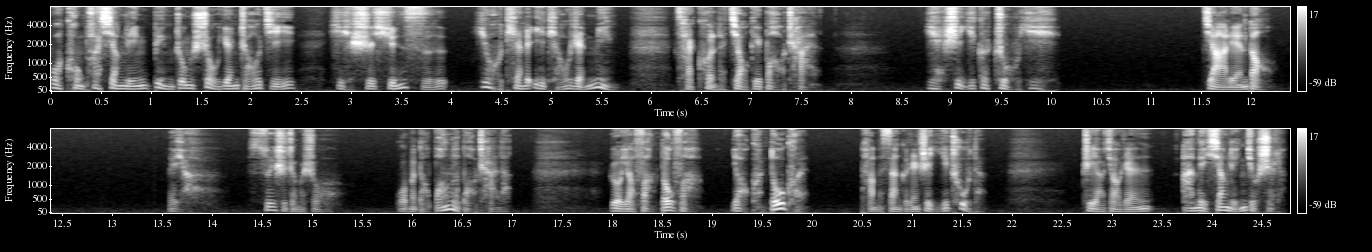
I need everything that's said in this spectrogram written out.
我恐怕香菱病中受冤着急，一时寻死，又添了一条人命，才捆了交给宝蟾，也是一个主意。”贾琏道：“哎呀，虽是这么说，我们倒帮了宝钗了。若要放都放，要捆都捆，他们三个人是一处的，只要叫人安慰香菱就是了。”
